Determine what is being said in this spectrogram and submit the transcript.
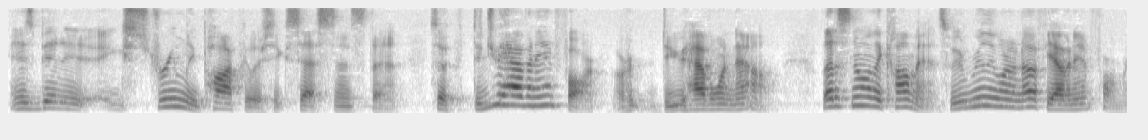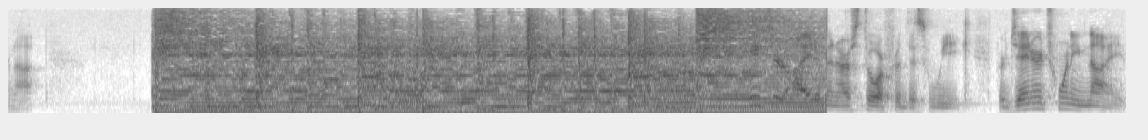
and has been an extremely popular success since then. So, did you have an ant farm or do you have one now? Let us know in the comments. We really want to know if you have an ant farm or not. featured item in our store for this week, for January 29th,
